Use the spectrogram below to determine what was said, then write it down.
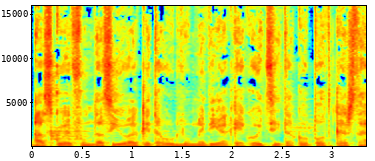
Azkue Fundazioak eta Ulu Mediak ekoitzitako podcasta.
